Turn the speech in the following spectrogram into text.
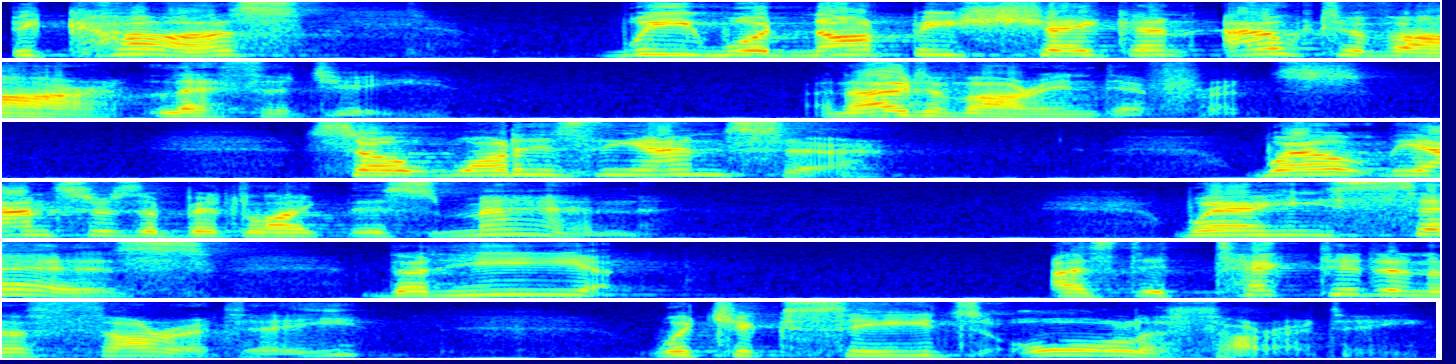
Because we would not be shaken out of our lethargy and out of our indifference. So, what is the answer? Well, the answer is a bit like this man, where he says that he has detected an authority which exceeds all authority.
